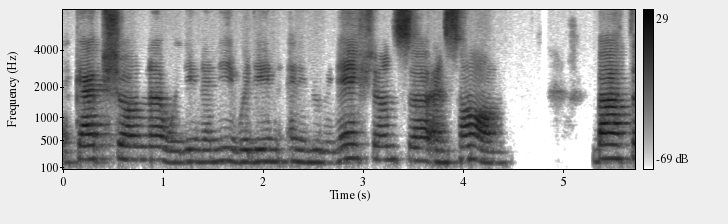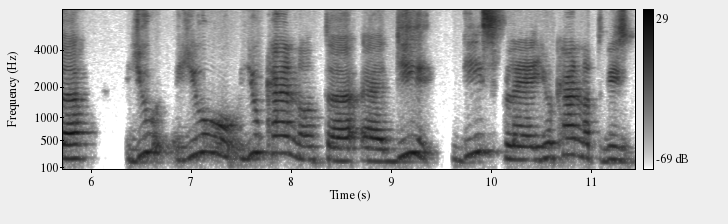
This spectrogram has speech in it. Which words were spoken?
a caption within any within any illuminations uh, and so on. But uh, you you you cannot uh, di display you cannot vis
